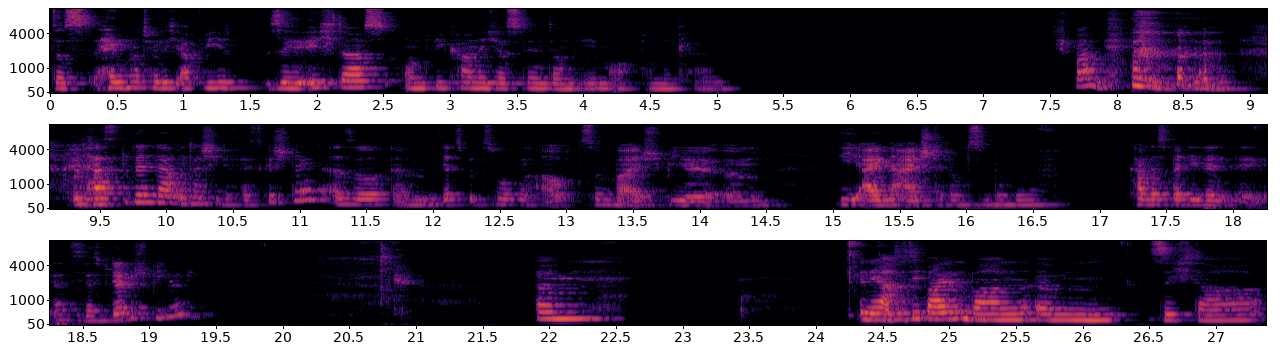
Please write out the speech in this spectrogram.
das hängt natürlich ab, wie sehe ich das und wie kann ich es denen dann eben auch vermitteln. Spannend. und hast du denn da Unterschiede festgestellt? Also ähm, jetzt bezogen auf zum Beispiel ähm, die eigene Einstellung zum Beruf. Kam das bei dir denn, äh, hat sich das wieder gespiegelt? Ähm, nee, also die beiden waren ähm, sich da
